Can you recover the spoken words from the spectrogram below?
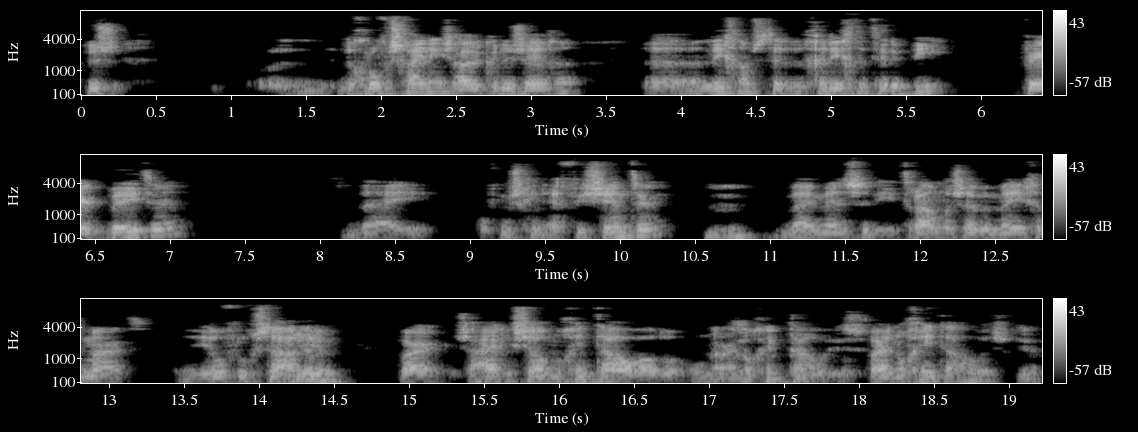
Dus eh, de grove scheiding zou je kunnen zeggen, eh, een lichaamsgerichte therapie werkt beter bij, of misschien efficiënter, bij mensen die trauma's hebben meegemaakt, in een heel vroeg stadium, waar ze eigenlijk zelf nog geen taal hadden, omdat, Waar er nog geen taal is. waar er nog geen taal is. Ja.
